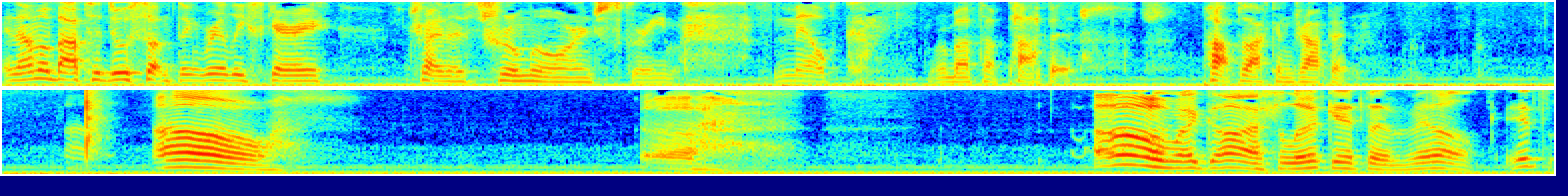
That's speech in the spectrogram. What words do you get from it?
and I'm about to do something really scary. Try this True Orange Scream milk. We're about to pop it. Pop, lock, and drop it. Oh. Ugh. Oh my gosh, look at the milk. It's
